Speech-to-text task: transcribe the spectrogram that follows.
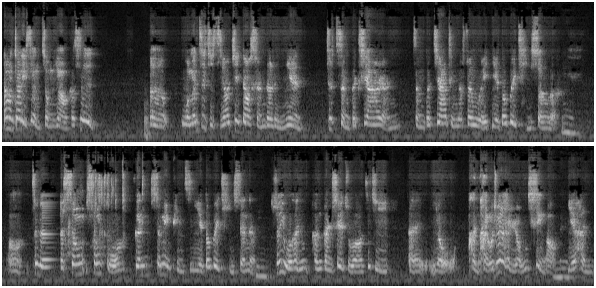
当然家里是很重要，可是，呃，我们自己只要进到神的里面，就整个家人、整个家庭的氛围也都被提升了。嗯。哦，这个生生活跟生命品质也都被提升了，嗯、所以我很很感谢主哦，自己呃有很很我觉得很荣幸哦，嗯、也很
